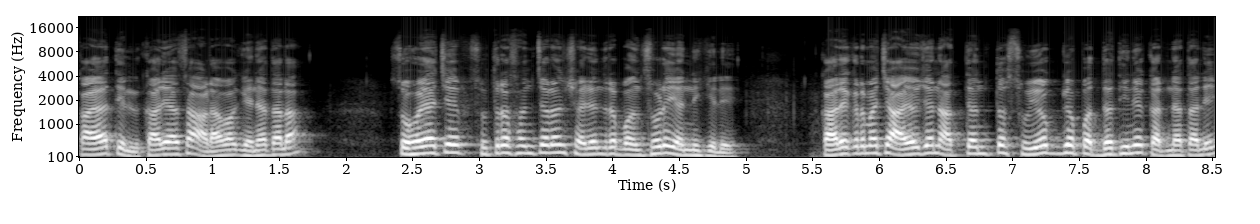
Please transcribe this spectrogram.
काळातील कार्याचा आढावा घेण्यात आला. सोहळ्याचे सूत्रसंचालन शैलेंद्र बनसोडे यांनी केले. कार्यक्रमाचे आयोजन अत्यंत सुयोग्य पद्धतीने करण्यात आले.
